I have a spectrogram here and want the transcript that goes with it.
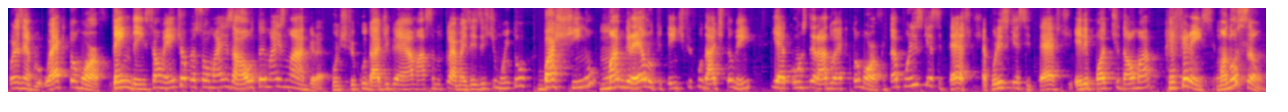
por exemplo, o ectomorfo, tendencialmente é a pessoa mais alta e mais magra, com dificuldade de ganhar massa muscular, mas existe muito baixinho magrelo que tem dificuldade também e é considerado ectomorfo. Então é por isso que esse teste, é por isso que esse teste, ele pode te dar uma referência, uma noção,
